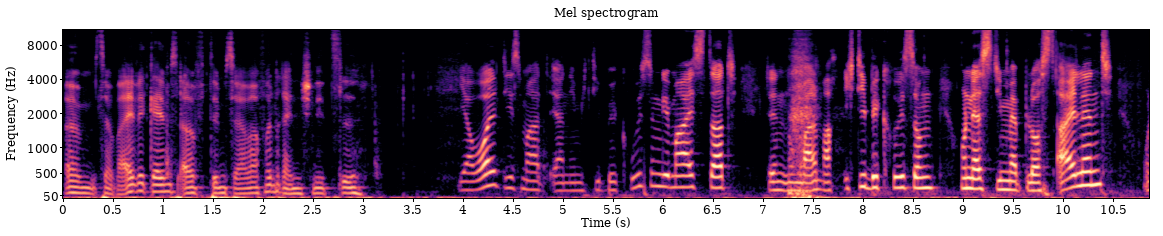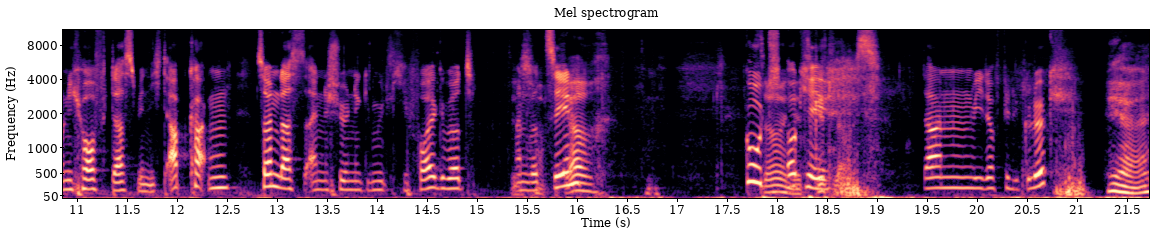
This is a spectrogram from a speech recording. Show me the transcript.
ähm, Survival Games auf dem Server von Rennschnitzel. Jawohl, diesmal hat er nämlich die Begrüßung gemeistert, denn normal mache ich die Begrüßung und er ist die Map Lost Island und ich hoffe, dass wir nicht abkacken, sondern dass es eine schöne gemütliche Folge wird. Man Das wird sehen. Gut, So, okay. Dann wieder viel Glück, Ja,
